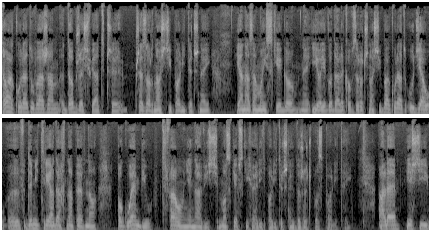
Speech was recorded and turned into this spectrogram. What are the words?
To akurat uważam dobrze świadczy przezorności politycznej Jana Zamojskiego i o jego dalekowzroczności, bo akurat udział w Dymitriadach na pewno pogłębił trwałą nienawiść moskiewskich elit politycznych do Rzeczpospolitej. Ale jeśli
